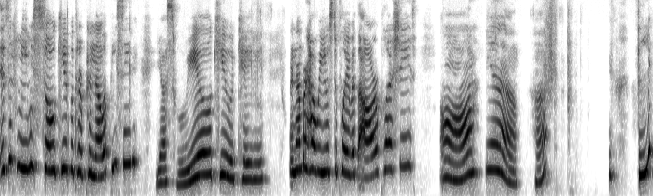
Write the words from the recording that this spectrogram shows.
Isn't Mimi so cute with her Penelope, Sadie? Yes, real cute, Katie. Remember how we used to play with our plushies? Aw, yeah. Huh? Flip.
